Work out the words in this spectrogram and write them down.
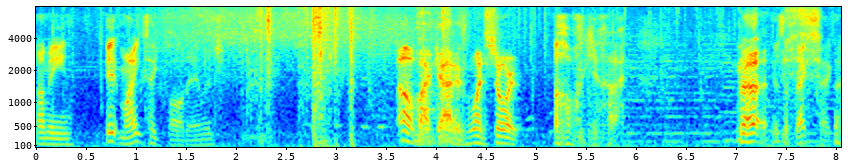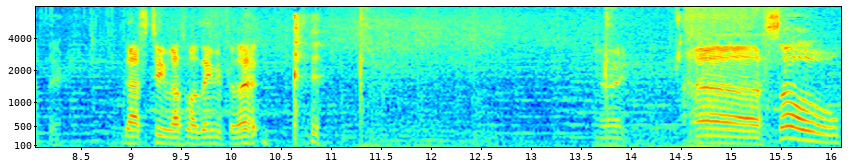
I mean, it might take fall damage. Oh my god, it's one short. Oh my god. Uh, There's a backpack up there. That's two. That's why I was aiming for that. Alright. Uh, so.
